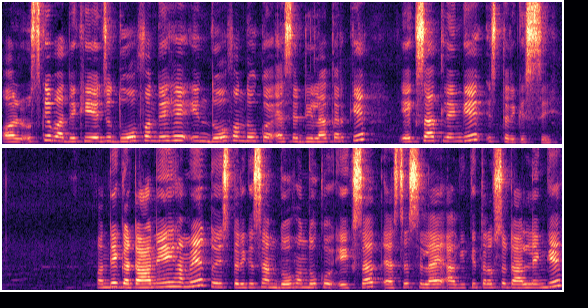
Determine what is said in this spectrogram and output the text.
और उसके बाद देखिए, ये जो दो फंदे हैं, इन दो फंदों को ऐसे ढीला करके एक साथ लेंगे इस तरीके से। फंदे घटाने हैं हमें तो इस तरीके से हम दो फंदों को एक साथ ऐसे सिलाई आगे की तरफ़ से डाल लेंगे,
